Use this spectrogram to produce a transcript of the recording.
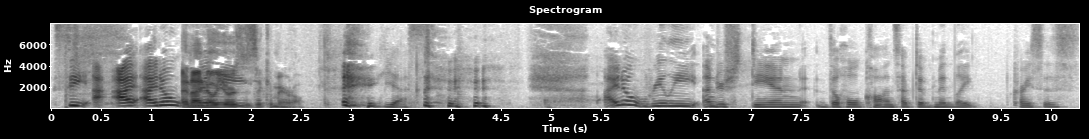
See, I, I, I don't. and I know yours is a Camaro. yes. I don't really understand the whole concept of midlife crisis.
